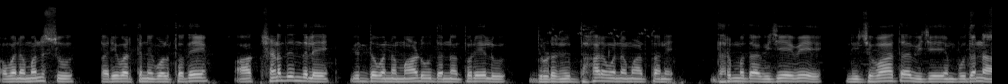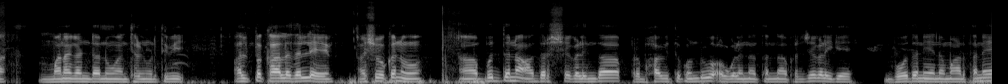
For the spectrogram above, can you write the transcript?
ಅವನ ಮನಸ್ಸು ಪರಿವರ್ತನೆಗೊಳ್ಳುತ್ತದೆ. ಆ ಕ್ಷಣದಿಂದಲೇ ಯುದ್ಧವನ್ನು ಮಾಡುವುದನ್ನು ತೊರೆಯಲು ದೃಢ ನಿರ್ಧಾರವನ್ನು ಮಾಡ್ತಾನೆ. ಧರ್ಮದ ವಿಜಯವೇ ನಿಜವಾದ ವಿಜಯ ಎಂಬುದನ್ನು ಮನಗಂಡನು ಅಂತೇಳಿ ನೋಡ್ತೀವಿ. ಅಲ್ಪಕಾಲದಲ್ಲೇ ಅಶೋಕನು ಬುದ್ಧನ ಆದರ್ಶಗಳಿಂದ ಪ್ರಭಾವಿತಗೊಂಡು ಅವುಗಳನ್ನು ತನ್ನ ಪ್ರಜೆಗಳಿಗೆ ಬೋಧನೆಯನ್ನು ಮಾಡ್ತಾನೆ.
